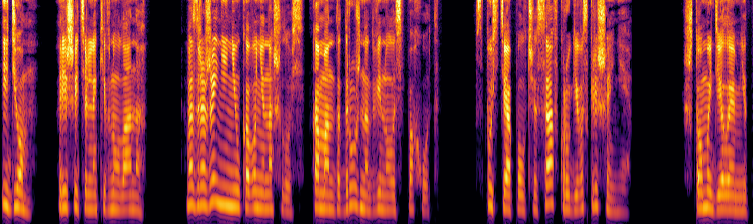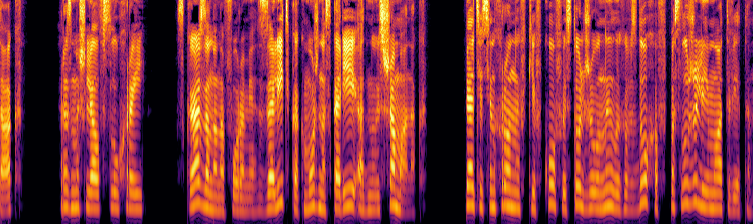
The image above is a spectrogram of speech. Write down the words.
Идем, решительно кивнула она. Возражений ни у кого не нашлось. Команда дружно двинулась в поход. Спустя полчаса в круге воскрешения. «Что мы делаем не так?» — размышлял вслух Рэй. «Сказано на форуме залить как можно скорее одну из шаманок». Пять асинхронных кивков и столь же унылых вздохов послужили ему ответом.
